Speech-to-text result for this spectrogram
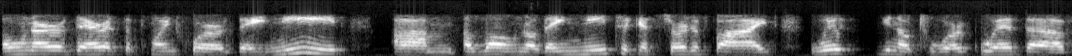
owner, they're at the point where they need um, a loan or they need to get certified with, you know, to work with the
